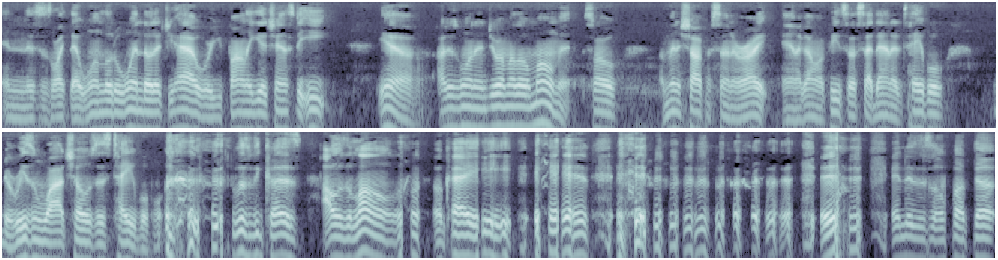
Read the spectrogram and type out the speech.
And this is like that one little window that you have where you finally get a chance to eat. Yeah, I just want to enjoy my little moment. So I'm in a shopping center, right? And I got my pizza, I sat down at a table. The reason why I chose this table was because I was alone, okay? And, and this is so fucked up.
